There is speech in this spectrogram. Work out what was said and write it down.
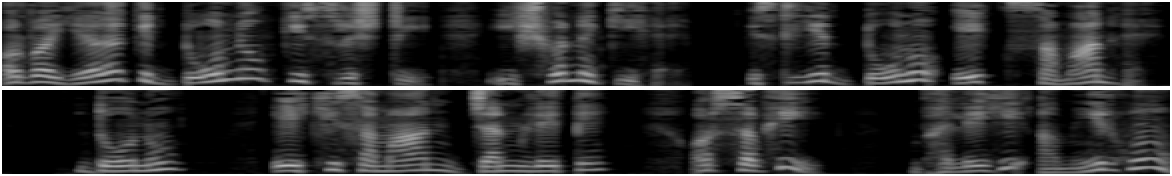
और वह यह कि दोनों की सृष्टि ईश्वर ने की है। इसलिए दोनों एक समान है। दोनों एक ही समान जन्म लेते और सभी भले ही अमीर हों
